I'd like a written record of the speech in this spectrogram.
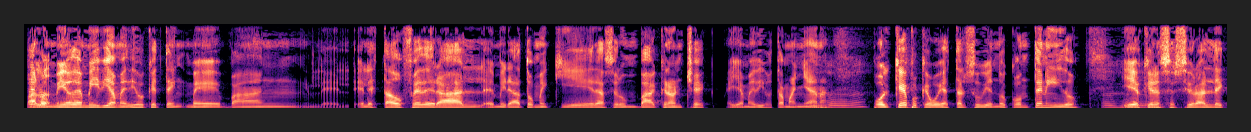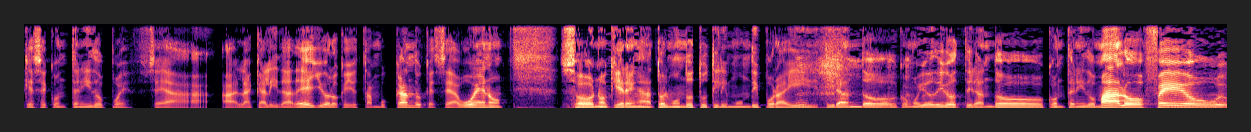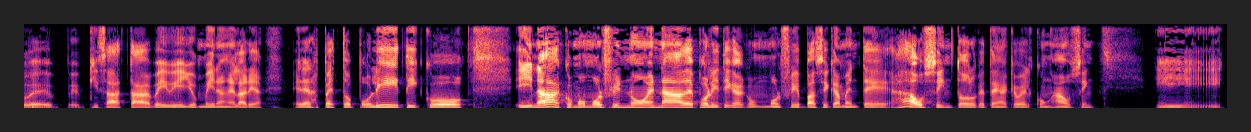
Para los míos de media me dijo que me van, el, Estado Federal, Emirato me quiere hacer un background check. Ella me dijo esta mañana. ¿Por qué? Porque voy a estar subiendo contenido y ellos quieren cerciorar de que ese contenido pues sea a la calidad de ellos, lo que ellos están buscando, que sea bueno. So, no quieren a todo el mundo tutilimundi por ahí tirando, como yo digo, tirando contenido malo, feo. Eh, eh, quizás hasta baby ellos miran el área, el aspecto político. Y nada, como Morphy no es nada de política, como Morphy es básicamente housing, todo lo que tenga que ver con housing. Y,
